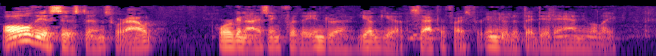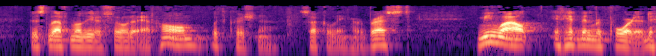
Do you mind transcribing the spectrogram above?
all the assistants were out organizing for the Indra Yagya, the sacrifice for Indra that they did annually. This left Mother Yasoda at home with Krishna suckling her breast. Meanwhile, it had been reported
